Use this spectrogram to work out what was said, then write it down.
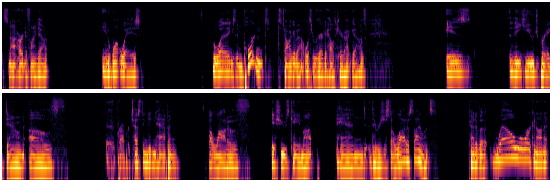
It's not hard to find out in what ways. But what I think is important to talk about with regard to healthcare.gov is the huge breakdown of uh, proper testing didn't happen. A lot of issues came up, and there was just a lot of silence. Kind of a, well, we're working on it.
